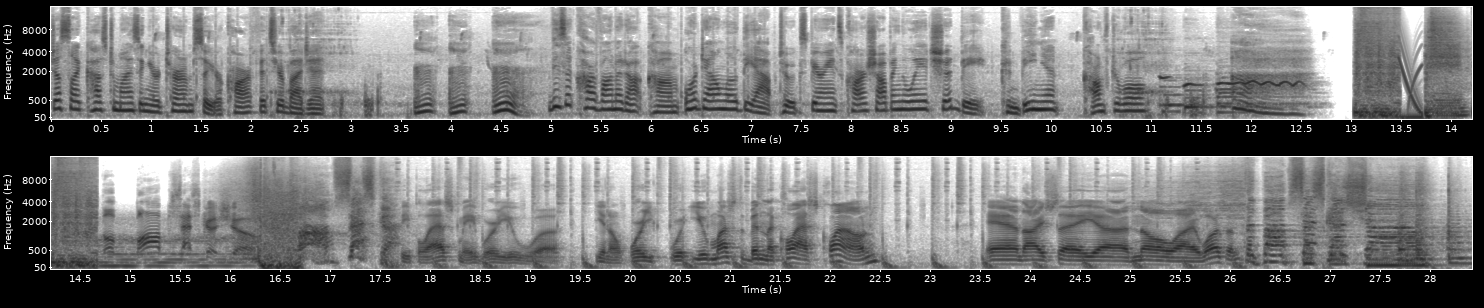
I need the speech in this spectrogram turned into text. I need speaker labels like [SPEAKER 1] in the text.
[SPEAKER 1] Just like customizing your terms so your car fits your budget.
[SPEAKER 2] Mm-mm-mm.
[SPEAKER 1] Visit Carvana.com or download the app to experience car shopping the way it should be convenient, comfortable. Ah.
[SPEAKER 3] The Bob Cesca Show.
[SPEAKER 4] Bob Cesca.
[SPEAKER 5] People ask me, were you, uh, you know, were you, were, you must have been the class clown. And I say, uh, no, I wasn't.
[SPEAKER 4] The Bob Cesca Show.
